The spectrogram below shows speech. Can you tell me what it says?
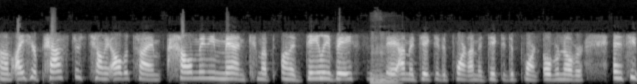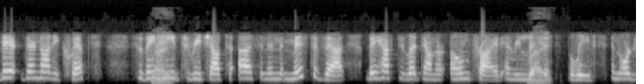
Um, I hear pastors tell me all the time how many men come up on a daily basis and Mhm. say, "I'm addicted to porn. I'm addicted to porn," over and over. And see, they're they're not equipped, so they Right. need to reach out to us. And in the midst of that, they have to let down their own pride and religious Right. beliefs in order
